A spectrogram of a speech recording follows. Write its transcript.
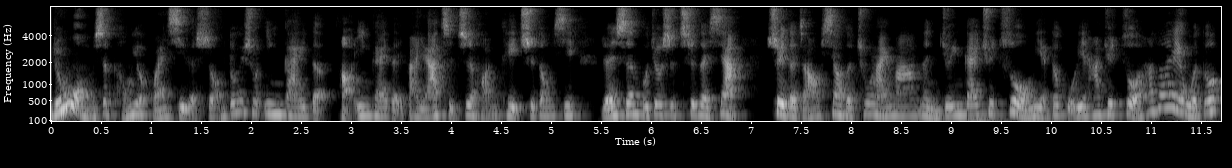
如果我们是朋友关系的时候，我们都会说应该的，好，应该的，把牙齿治好，你可以吃东西，人生不就是吃得下？睡得着，笑得出来吗？那你就应该去做，我们也都鼓励他去做。他说：“哎，我都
